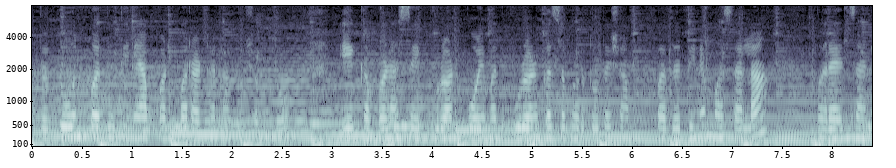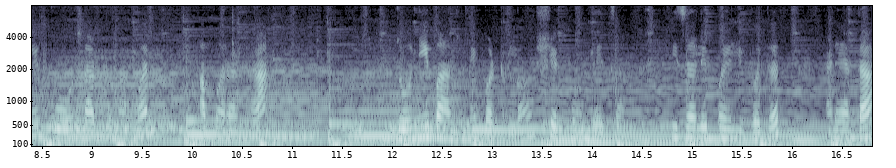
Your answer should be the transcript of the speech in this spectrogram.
आता दोन पद्धतीने आपण पराठा लागू शकतो. एक आपण असे पुरणपोळीमध्ये पुरण कसं भरतो तशा पद्धतीने मसाला भरायचा आणि गोल लाटून आपण हा पराठा दोन्ही बाजूने पटलं शेकून घ्यायचा. ही झाली पहिली पद्धत. आणि आता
